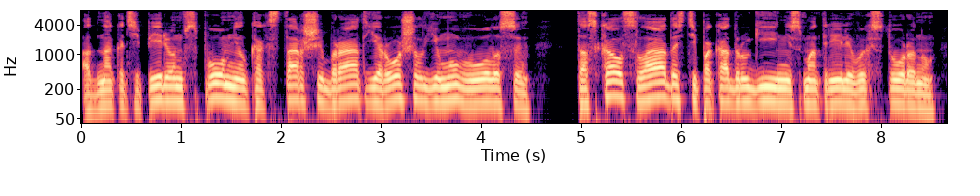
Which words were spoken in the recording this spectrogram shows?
Однако теперь он вспомнил, как старший брат ерошил ему волосы, таскал сладости, пока другие не смотрели в их сторону —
